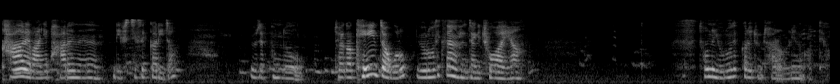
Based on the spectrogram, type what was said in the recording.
가을에 많이 바르는 립스틱 색깔이죠. 이 제품도 제가 개인적으로 이런 색깔을 굉장히 좋아해요. 저는 이런 색깔이 좀 잘 어울리는 것 같아요.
